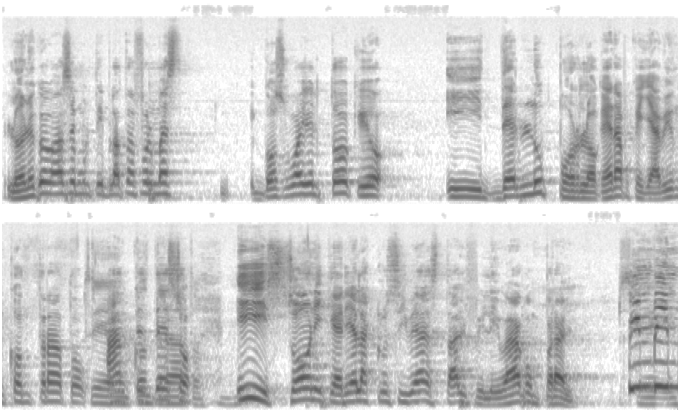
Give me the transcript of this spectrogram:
Lo único que va a ser multiplataforma es Ghostwire Tokyo y Deadloop por lo que era, porque ya había un contrato Sí, había un antes de eso. Y Sony quería la exclusividad de Starfield y iba a comprar. Pim, pim, pim,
